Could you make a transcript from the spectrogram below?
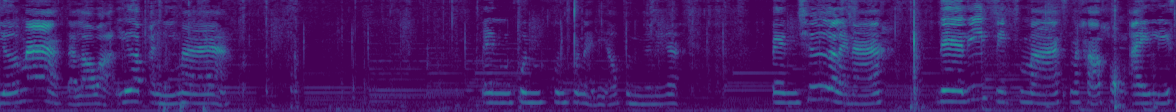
เยอะมาก แต่เราอะเลือกอันนี้มา เป็นคุณคุณคนไหนดีเอาคุณอันนี้อะเป็นชื่ออะไรนะ Daily Fix Mask นะคะของ Iris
